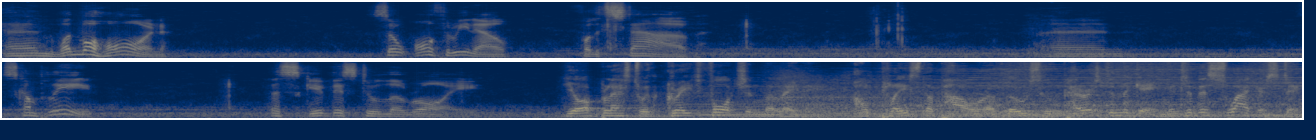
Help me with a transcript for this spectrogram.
And one more horn. So all three now for the staff. And it's complete. Let's give this to Leroy. You're blessed with great fortune, milady. I'll place the power of those who perished in the game into this swagger stick.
